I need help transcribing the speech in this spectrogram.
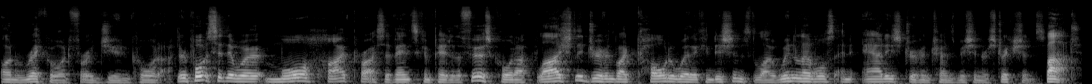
on record for a June quarter. The report said there were more high price events compared to the first quarter, largely driven by colder weather conditions, low wind levels, and outage driven transmission restrictions. But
